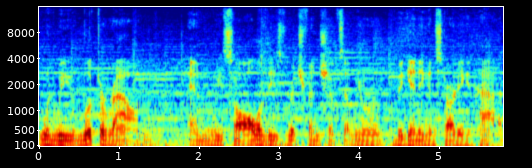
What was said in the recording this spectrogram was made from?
When we looked around and we saw all of these rich friendships that we were beginning and starting and had,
